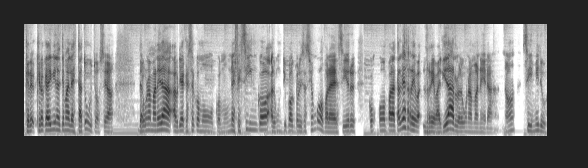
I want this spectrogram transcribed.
creo, creo, que ahí viene el tema del estatuto, o sea, de alguna manera habría que hacer como, como, un F5, algún tipo de actualización como para decir, como, para tal vez revalidarlo de alguna manera, ¿no? Sí, Milu.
